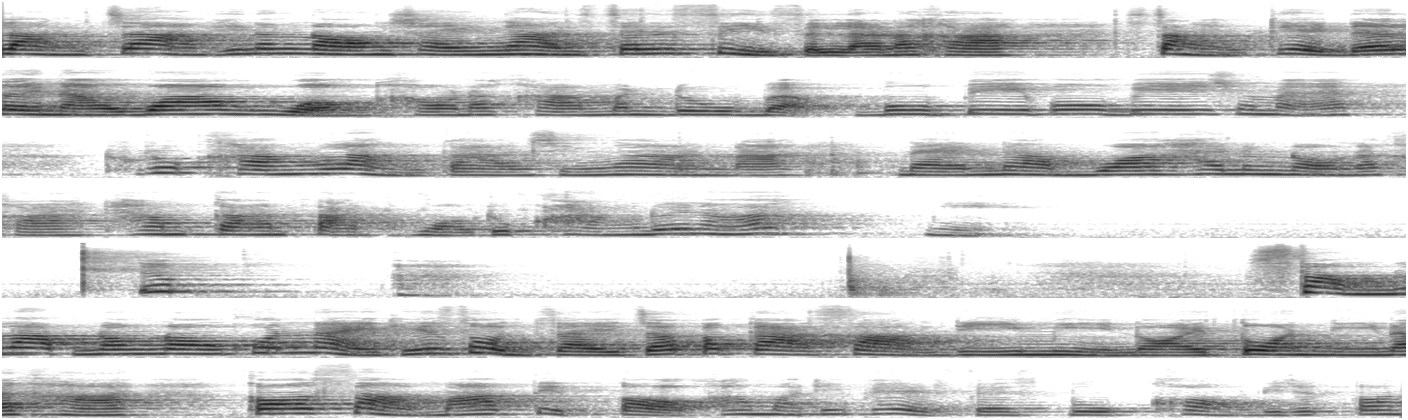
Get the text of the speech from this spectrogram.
หลังจากที่น้องๆใช้งานเส้นสีเสร็จแล้วนะคะ สังเกตได้เลยนะว่าหัวของเขานะคะ มันดูแบบบูบี้บูบี้ใช่ไหมทุกๆครั้งหลังการใช้งานนะ แนะนำว่าให้น้องๆนะคะทำการตัดหัวทุกครั้งด้วยนะ นี่จึ๊บสำหรับน้องๆ คนไหนที่สนใจเจ้าประกาศ 3D หมีน้อยตัวนี้นะคะ ก็สามารถติดต่อเข้ามาที่เพจ Facebook ของ Digital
